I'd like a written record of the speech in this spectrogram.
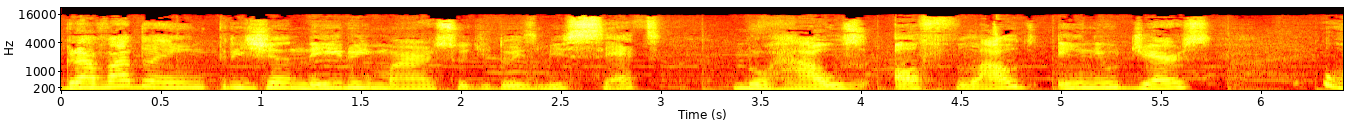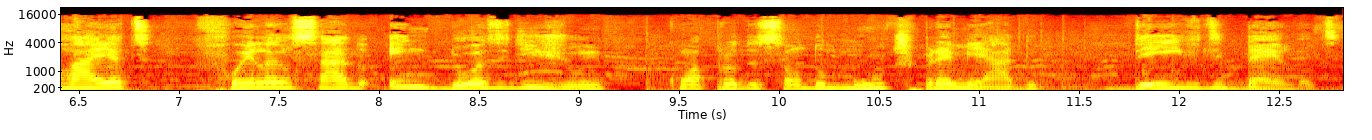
Gravado entre janeiro e março de 2007 no House of Loud em New Jersey, o Riot foi lançado em 12 de junho com a produção do multipremiado David Bandit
